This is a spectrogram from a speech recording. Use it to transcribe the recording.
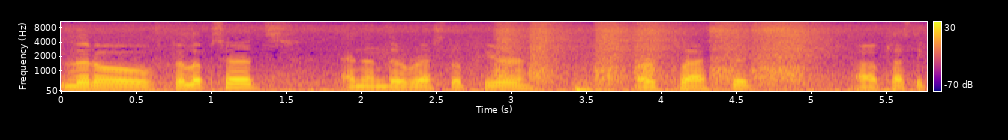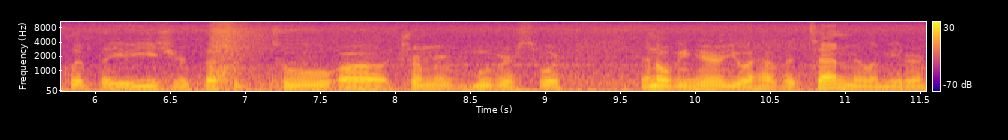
little Phillips heads, and then the rest up here are plastic, uh, plastic clips that you use your plastic tool uh, trim removers for. Then over here you have a 10 millimeter,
